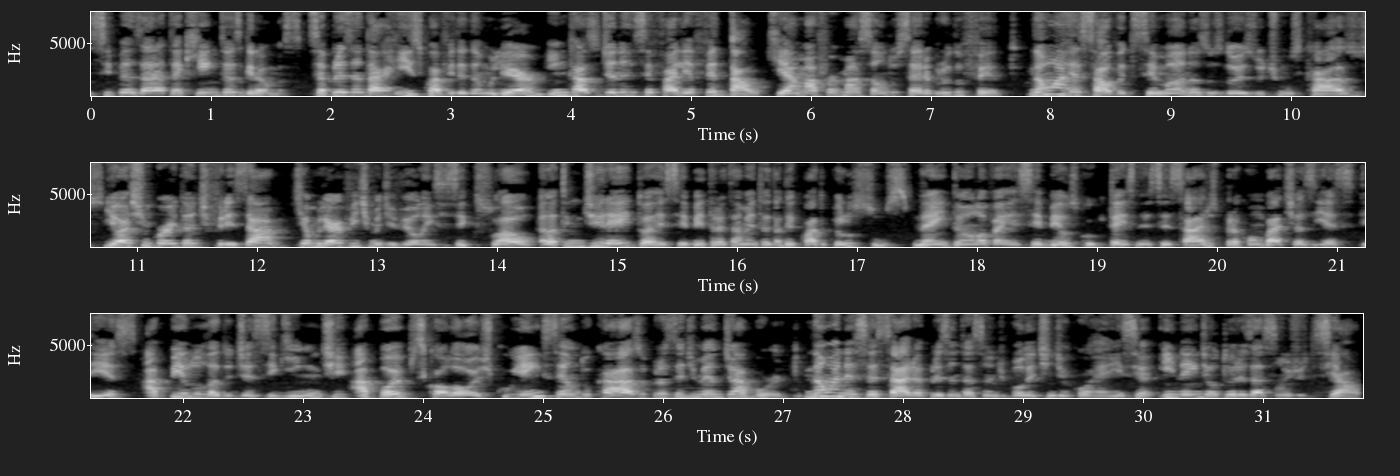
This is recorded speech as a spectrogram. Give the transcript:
se pesar até 500 gramas. Se apresentar risco à vida da mulher e em caso de anencefalia fetal, que é a má formação do cérebro do feto. Não há ressalva de semanas os dois últimos últimos casos. E eu acho importante frisar que a mulher vítima de violência sexual, ela tem direito a receber tratamento adequado pelo SUS, né? Então ela vai receber os coquetéis necessários para combate às ISTs, a pílula do dia seguinte, apoio psicológico e, em sendo o caso, procedimento de aborto. Não é necessário a apresentação de boletim de ocorrência e nem de autorização judicial.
